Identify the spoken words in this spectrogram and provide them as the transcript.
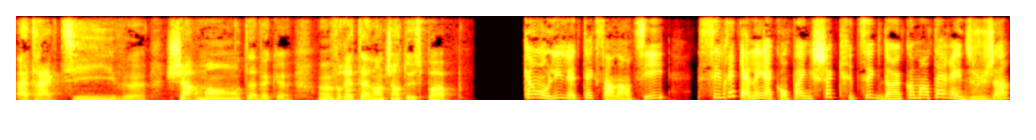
attractive, charmante, avec euh, un vrai talent de chanteuse pop. Quand on lit le texte en entier, c'est vrai qu'Alain accompagne chaque critique d'un commentaire indulgent,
